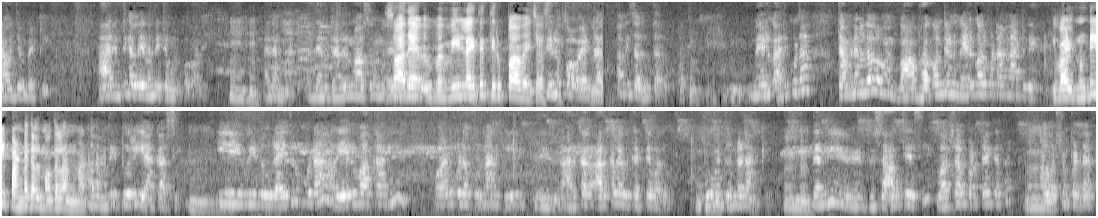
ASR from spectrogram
నైవేద్యం పెట్టి ఆరింటికల్లా ఇవన్నీ తెముడుకోవాలి మ్మ్. అదన్నమాట. దాని ధనుర్మాసం సో అదే వీళ్ళైతే తిరుపావే తిరుపతి అంటారు. అవి చదువుతారు అది మేలు అది కూడా తమిళంలో భగవంతుని మేలుకొల్పడం లాంటివి. ఇవాళ నుండి పండగలు మొదలు అనమాట అలాంటి తొలి ఏకాశి ఈ వీళ్ళు రైతులు కూడా ఏరువాక అని వాళ్ళు కూడా పుణ్యానికి ఈ అరక అరకలు అవి కట్టేవారు భూమి దున్నడానికి. దాన్ని సాగు చేసి వర్షాలు పడతాయి కదా ఆ వర్షం పడ్డాక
